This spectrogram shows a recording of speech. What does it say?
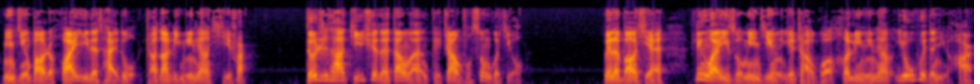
民警抱着怀疑的态度找到李明亮媳妇儿，得知她的确在当晚给丈夫送过酒。为了保险，另外一组民警也找过和李明亮幽会的女孩。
